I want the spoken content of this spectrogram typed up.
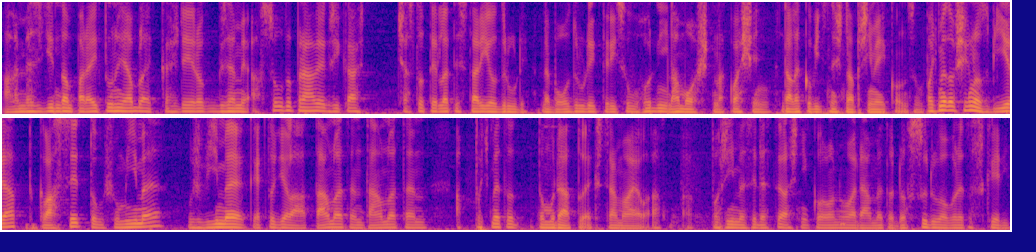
ale mezi tím tam padají tuny jablek každý rok k zemi a jsou to právě, jak říkáš, často tyhle ty staré odrůdy, nebo odrůdy, které jsou vhodné na mošt, na kvašení, daleko víc než na přímý konzum. Pojďme to všechno sbírat, kvasit, to už umíme, už víme, jak to dělá tamhle ten, tamhle ten a pojďme to, tomu dát tu extra mile a, a poříme si destilační kolonu a dáme to do sudu a bude to skvělý.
